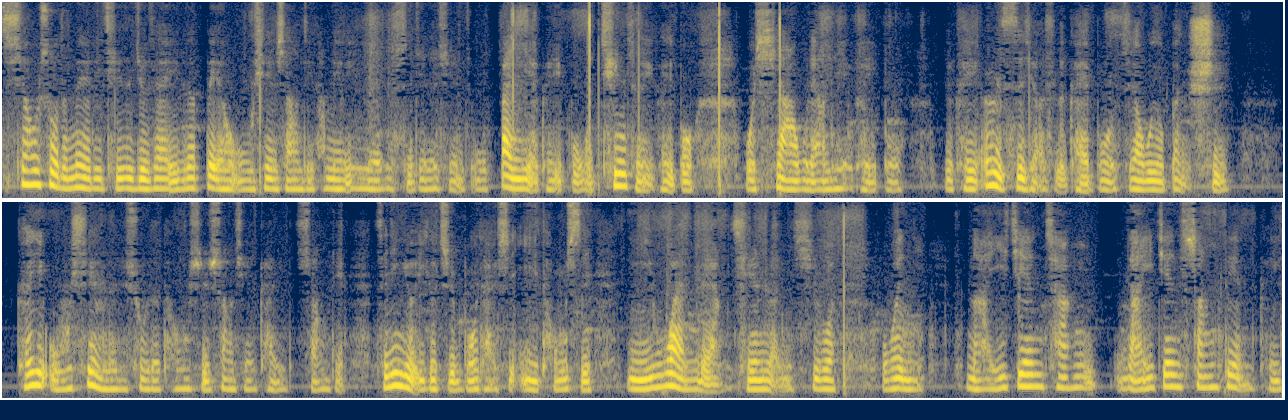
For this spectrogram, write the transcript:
销售的魅力，其实就在于在背后无限商机。它没有营业的时间的限制，我半夜可以播，我清晨也可以播，我下午两点也可以播，也可以二十四小时的开播，只要我有本事。可以无限人数的同时上线看商店。曾经有一个直播台是以同时一万两千人。试问，我问你，哪一间仓哪一间商店可以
